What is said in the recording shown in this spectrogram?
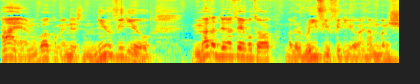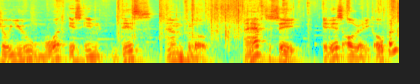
Hi and welcome in this new video. Not a dinner table talk, but a review video and I'm gonna show you what is in this envelope. I have to say, it is already open.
